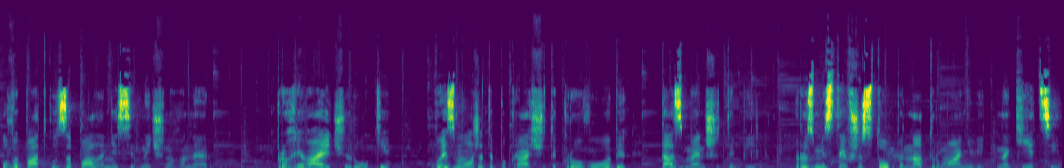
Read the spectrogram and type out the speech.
у випадку запалення сідничного нерву. Прогріваючи руки, ви зможете покращити кровообіг та зменшити біль. Розмістивши стопи на турманівій кітці,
